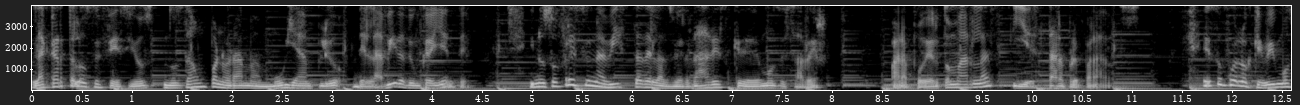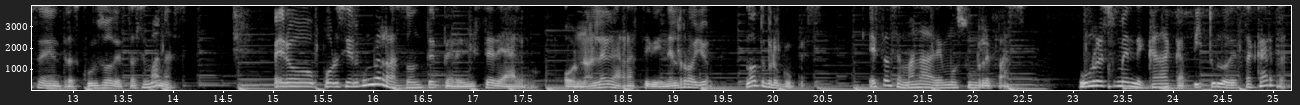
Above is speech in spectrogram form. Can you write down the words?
la carta a los Efesios nos da un panorama muy amplio de la vida de un creyente y nos ofrece una vista de las verdades que debemos de saber para poder tomarlas y estar preparados. Eso fue lo que vimos en el transcurso de estas semanas. Pero por si alguna razón te perdiste de algo o no le agarraste bien el rollo, no te preocupes. Esta semana daremos un repaso, un resumen de cada capítulo de esta carta.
